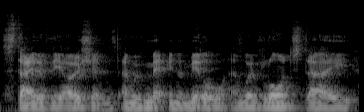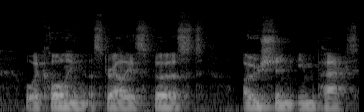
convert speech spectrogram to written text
state of the oceans. And we've met in the middle and we've launched a what we're calling Australia's first ocean impact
